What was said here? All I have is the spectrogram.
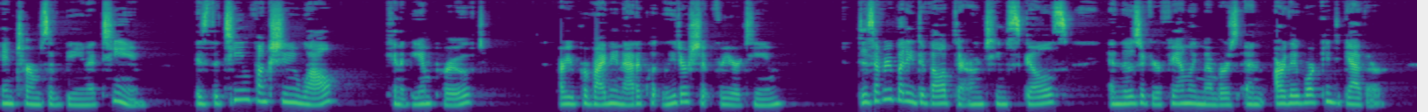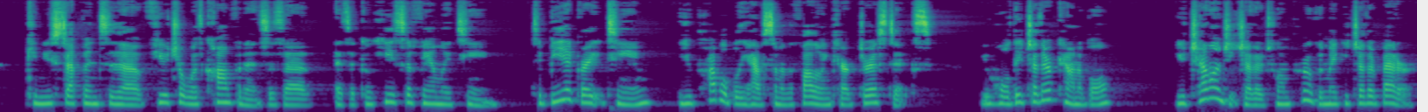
in terms of being a team. Is the team functioning well? Can it be improved? Are you providing adequate leadership for your team? Does everybody develop their own team skills and those of your family members? And are they working together? Can you step into the future with confidence as a, as a cohesive family team? To be a great team, you probably have some of the following characteristics. You hold each other accountable. You challenge each other to improve and make each other better.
